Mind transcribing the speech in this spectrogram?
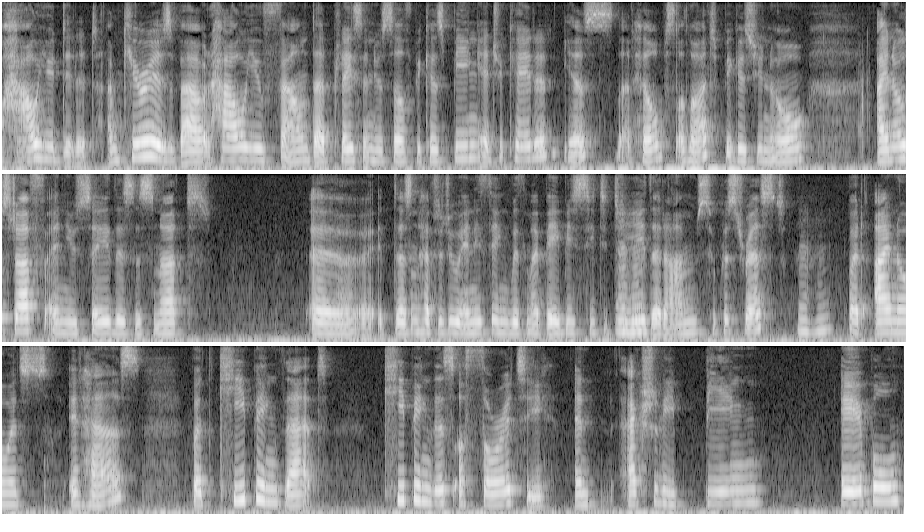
how you did it. I'm curious about how you found that place in yourself because being educated, yes, that helps a lot because you know, I know stuff and you say this is not. Uh, it doesn't have to do anything with my baby's CTG Mhm. that I'm super stressed, Mm-hmm. but I know it's it has. But keeping that, keeping this authority and actually being able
